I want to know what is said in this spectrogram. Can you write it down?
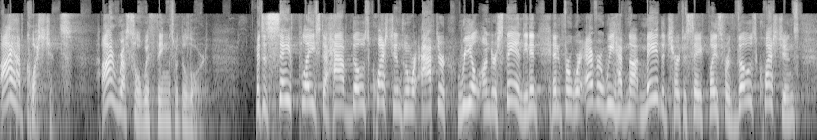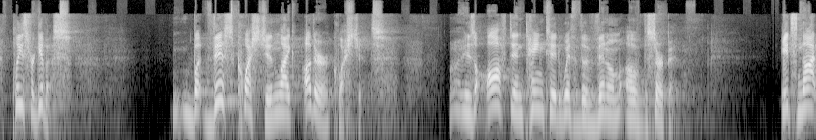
I have questions. I wrestle with things with the Lord. It's a safe place to have those questions when we're after real understanding. And, and for wherever we have not made the church a safe place for those questions, please forgive us. But this question, like other questions, is often tainted with the venom of the serpent. It's not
